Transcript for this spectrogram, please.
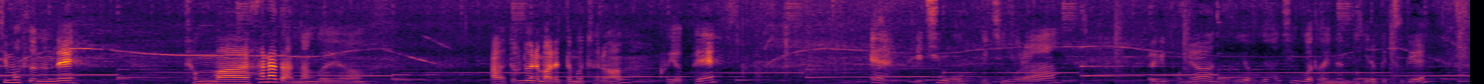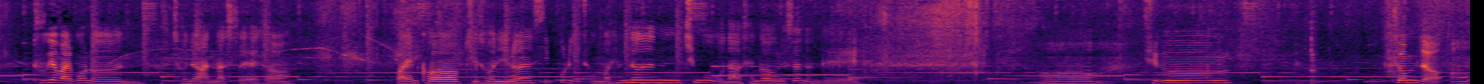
심었었는데 정말 하나도 안 난 거예요. 아, 좀 전에 말했던 것처럼 그 옆에 예, 이 친구, 이 친구랑 여기 보면 그 옆에 한 친구가 더 있는데 이렇게 두 개, 두 개 말고는 전혀 안 났어요. 그래서 와인컵 지손이는 씨 뿌리기 정말 힘든 친구구나 생각을 했었는데 어, 지금 점점 어,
